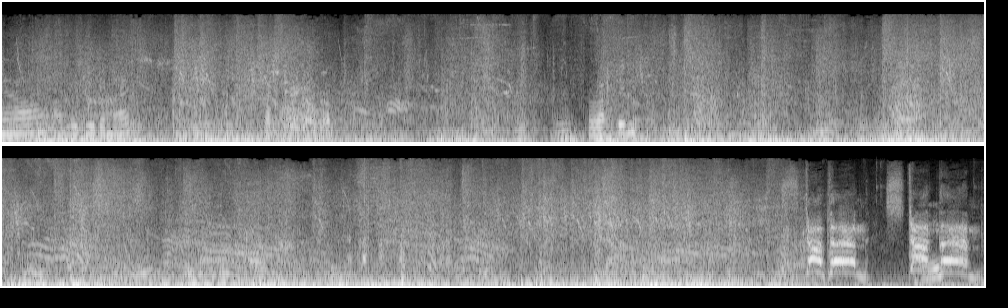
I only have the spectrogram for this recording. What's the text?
Yeah, I will do the next. Legendary going up. Corrupting. Stop them! Stop Okay. them!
